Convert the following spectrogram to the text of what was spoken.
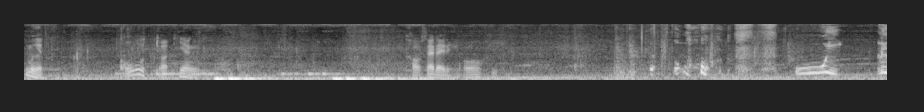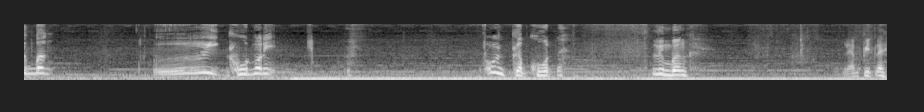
เหมือน โอ้จอดเที่ยง เขาใส่ได้ดิโอ้ยโอ้โหอุ้ยลืมเบิ้งเอ้ยขูดวะนี่โอ้ยเกือบขูด ลืมเบิ้งแหลมปิดเลย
